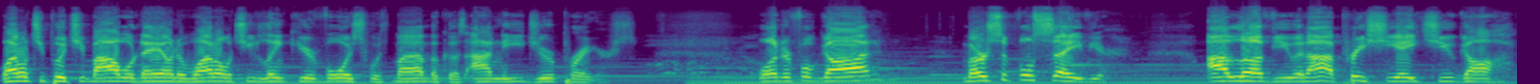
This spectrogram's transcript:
Why don't you put your Bible down and why don't you link your voice with mine because I need your prayers. Wonderful God, merciful Savior, I love you and I appreciate you, God.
